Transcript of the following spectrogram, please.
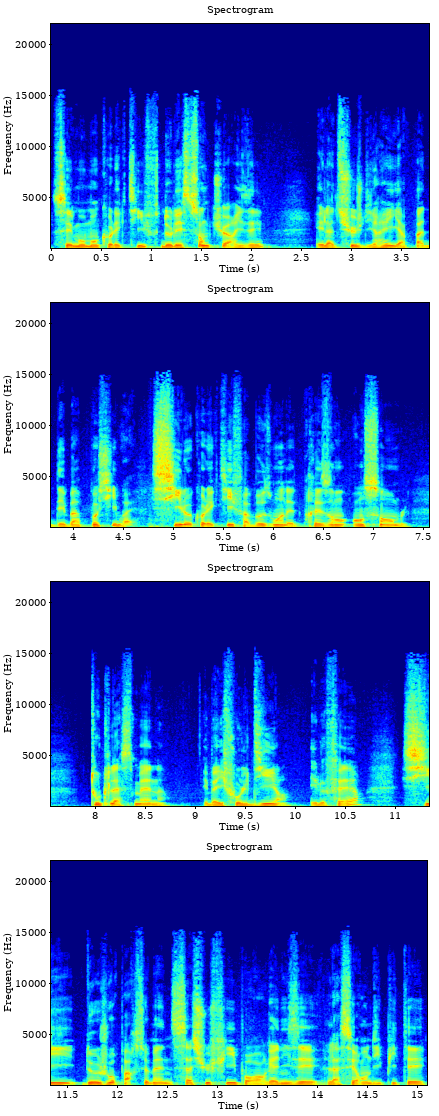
ces moments collectifs, de les sanctuariser. Et là-dessus, je dirais, il n'y a pas de débat possible. Ouais. Si le collectif a besoin d'être présent ensemble toute la semaine, eh ben, il faut le dire et le faire. Si deux jours par semaine, ça suffit pour organiser la sérendipité,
